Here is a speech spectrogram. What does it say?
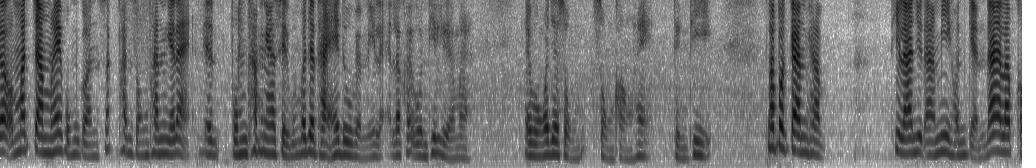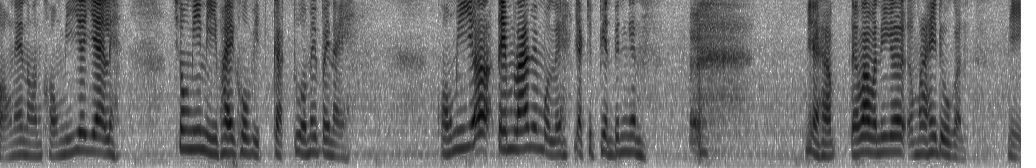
ก็เอามัดจำให้ผมก่อนสักพันสองพันก็ได้เดี๋ยวผมทำงานเสร็จผมก็จะถ่ายให้ดูแบบนี้แหละ แล้วค่อยโอนที่เหลือมาแล้วผมก็จะส่งส่งของให้ ถึงที่ รับประกันครับ ที่ร้านยุทธอาร์มี่ขอนแก่นได้รับของแน่นอนของมีเยอะแยะเลย ช่วงนี้หนีภัยโควิด กักตัวไม่ไปไหน ของมีเยอะเต็มร้านไปหมดเลย อยากจะเปลี่ยนเป็นเงิน เนี่ยครับ แต่ว่าวันนี้ก็มาให้ดูก่อน นี่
